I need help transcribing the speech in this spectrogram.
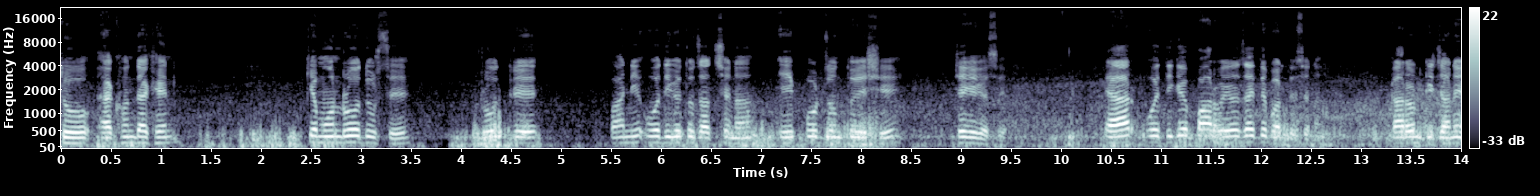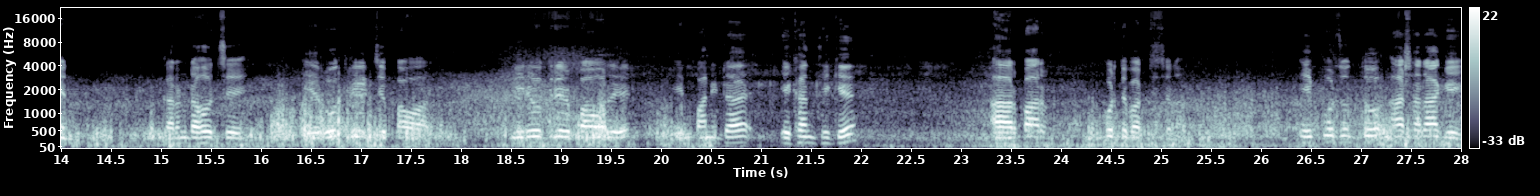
তো এখন দেখেন কেমন রোদ উঠছে। রোদ্রে পানি ওদিকে তো যাচ্ছে না, এই পর্যন্ত এসে ঠেকে গেছে। আর ওইদিকে পার হয়ে যাইতে পারতেছে না। কারণ কি জানেন? কারণটা হচ্ছে এই রৌদ্রের যে পাওয়ার এই রৌদ্রের পাওয়ারে এই পানিটা এখান থেকে আর পার করতে পারতেছে না। এই পর্যন্ত আসার আগেই,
